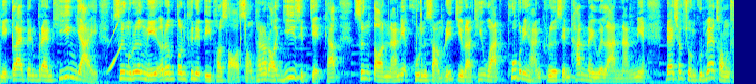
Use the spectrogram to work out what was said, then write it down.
เนี่ยกลายเป็นแบรนด์ที่ยิ่งใหญ่ ซึ่งเรื่องนี้เริ่มต้นขึ้นในปี พศ 2527 ครับ ซึ่งตอนนั้นเนี่ยคุณสำริดจิราธิวัฒน์ผู้บริหารเครือเซนทรันในเวลานั้นเนี่ยได้ชักชวนคุณแม่ทองค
